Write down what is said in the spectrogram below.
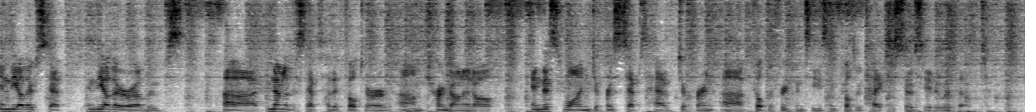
in the other step, in the other uh, loops, uh, none of the steps have the filter um, turned on at all. In this one, different steps have different uh, filter frequencies and filter types associated with it.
